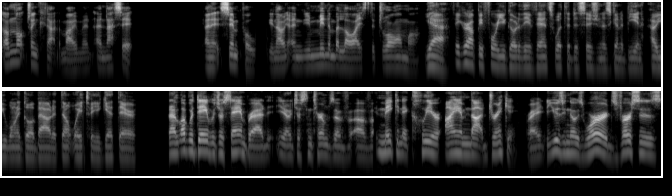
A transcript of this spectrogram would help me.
I'm not drinking at the moment, and that's it and it's simple, you know, and you minimize the drama. Yeah. Figure out before you go to the events what the decision is going to be and how you want to go about it. Don't wait till you get there. And I love what Dave was just saying, Brad, you know, just in terms of of making it clear I am not drinking, right? Using those words versus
